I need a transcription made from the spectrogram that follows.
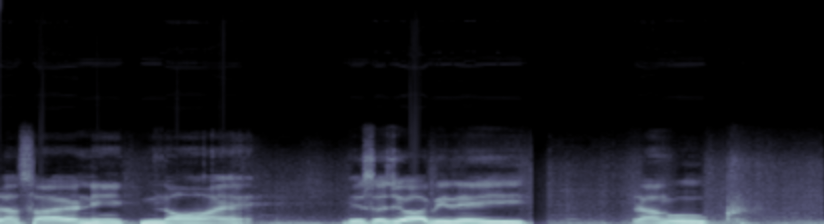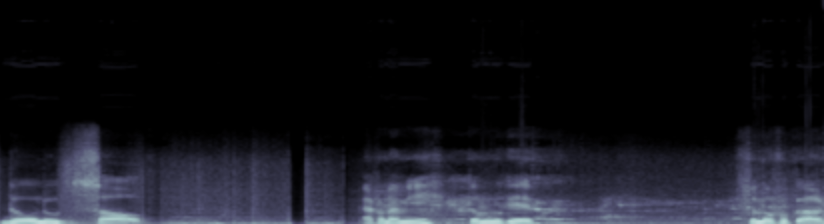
রাসায়নিক নয়, ভেষজ আবিরেই রাঙুক দোল উৎসব। এখন আমি তমলুকের ষোলো ফুকার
